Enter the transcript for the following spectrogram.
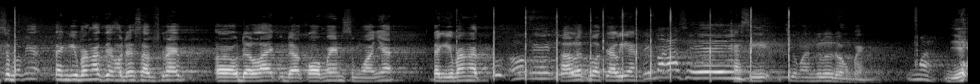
sebelumnya thank you banget yang udah subscribe, eh, udah like, udah komen semuanya, thank you banget. Oke. Salut buat kalian. Terima kasih. Kasih ciuman dulu dong, Peng. Mwah. Iya.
